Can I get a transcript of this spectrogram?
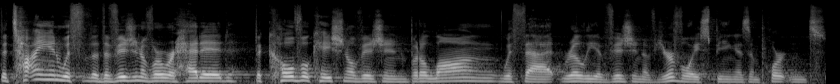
the tie in with the, the, vision of where we're headed, the co vocational vision, but along with that, really a vision of your voice being as important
